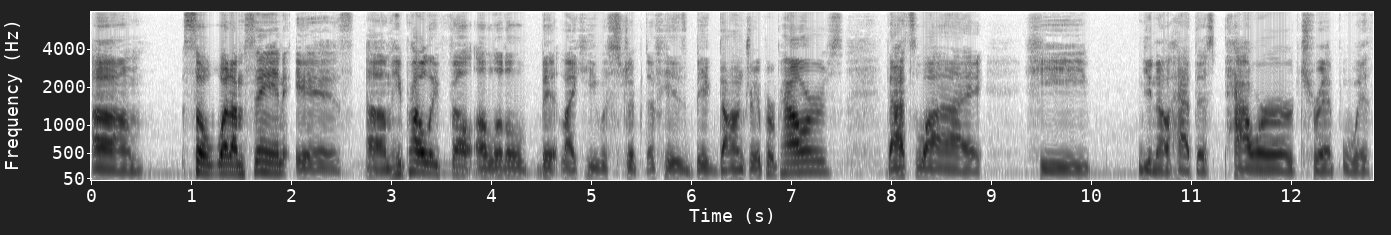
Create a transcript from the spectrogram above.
Um, so what I'm saying is, um, he probably felt a little bit like he was stripped of his big Don Draper powers. That's why he, you know, had this power trip with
